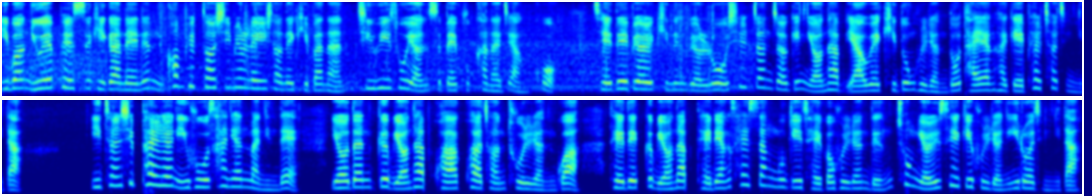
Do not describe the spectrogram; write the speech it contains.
이번 UFS 기간에는 컴퓨터 시뮬레이션에 기반한 지휘소 연습에 국한하지 않고 제대별 기능별로 실전적인 연합 야외 기동 훈련도 다양하게 펼쳐집니다. 2018년 이후 4년 만인데 여단급 연합 과학화 전투 훈련과 대대급 연합 대량 살상 무기 제거 훈련 등 총 13개 훈련이 이루어집니다.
